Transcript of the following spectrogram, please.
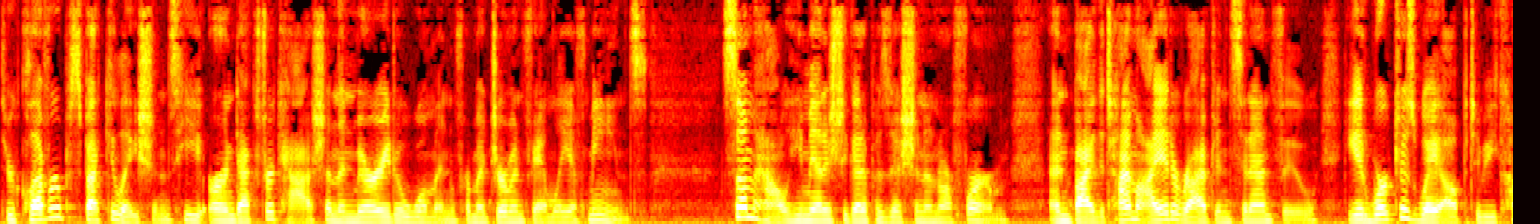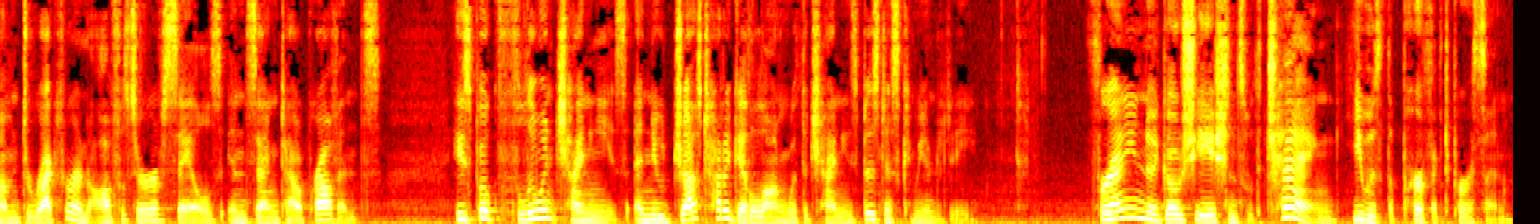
Through clever speculations, he earned extra cash and then married a woman from a German family of means. Somehow, he managed to get a position in our firm, and by the time I had arrived in Tsinanfu, he had worked his way up to become director and officer of sales in Sangtao province. He spoke fluent Chinese and knew just how to get along with the Chinese business community. For any negotiations with Chang, he was the perfect person.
